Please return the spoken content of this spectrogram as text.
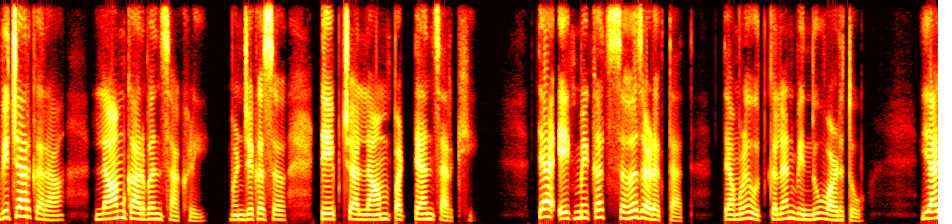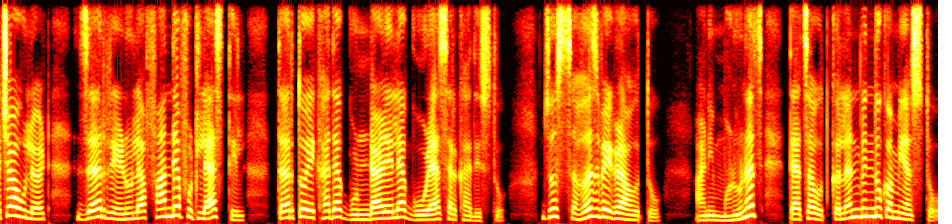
विचार करा लांब कार्बन साखळी म्हणजे कसं? टेपच्या लांब पट्ट्यांसारखी. त्या एकमेकात सहज अडकतात त्यामुळे उत्कलन बिंदू वाढतो. याच्या उलट जर रेणूला फांद्या फुटल्या असतील तर तो एखाद्या गुंडाळलेल्या गोळ्यासारखा दिसतो जो सहज वेगळा होतो आणि म्हणूनच त्याचा उत्कलन बिंदू कमी असतो.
